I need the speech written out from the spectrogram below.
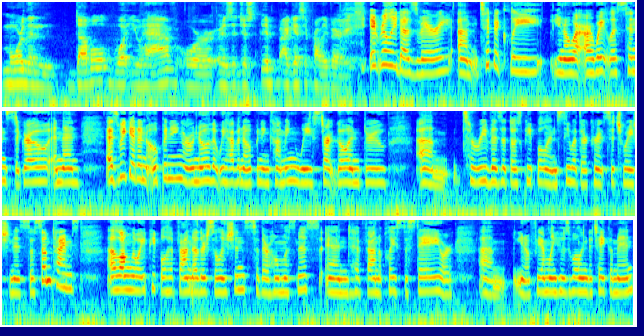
more than double what you have, or is it just? It, I guess it probably varies. It really does vary. Um, typically, you know, our, our wait list tends to grow, and then as we get an opening or know that we have an opening coming, we start going through um, to revisit those people and see what their current situation is. So sometimes along the way, people have found other solutions to their homelessness and have found a place to stay, or um, you know, family who's willing to take them in,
